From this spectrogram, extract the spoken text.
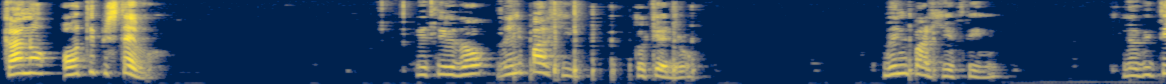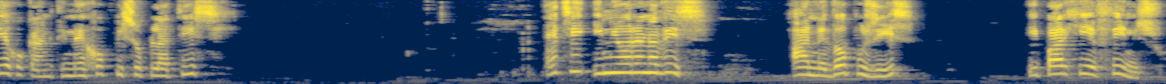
κάνω ό,τι πιστεύω. Γιατί εδώ δεν υπάρχει το κέντρο. Δεν υπάρχει ευθύνη. Δηλαδή τι έχω κάνει, την έχω πισωπλατήσει. Έτσι είναι η ώρα να δεις αν εδώ που ζεις υπάρχει η ευθύνη σου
